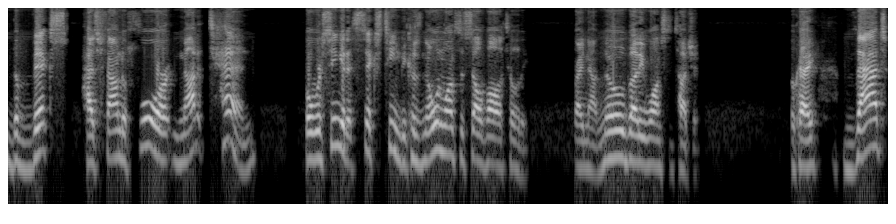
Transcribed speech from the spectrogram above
the VIX has found a floor not at 10, but we're seeing it at 16 because no one wants to sell volatility right now. Nobody wants to touch it. Okay? That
